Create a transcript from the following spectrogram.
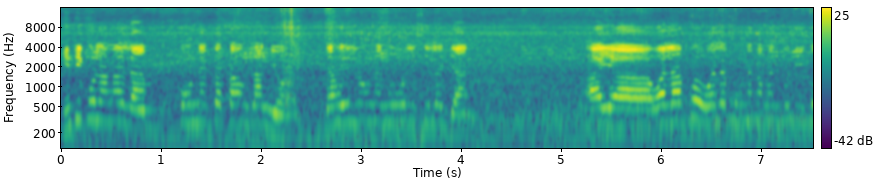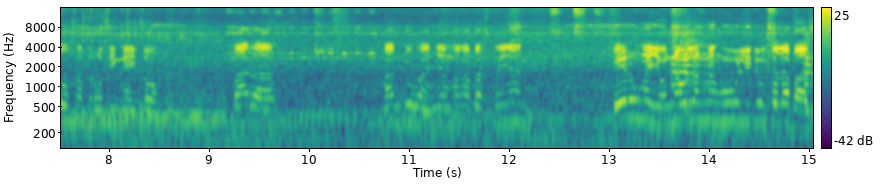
Hindi ko lang alam kung nagkataon lang yon dahil nung nanguhuli sila dyan ay ah, wala po, wala pong nakamando dito sa crossing na ito para manduhan yung mga bus na yan. Pero ngayon na walang nanghuli doon sa labas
